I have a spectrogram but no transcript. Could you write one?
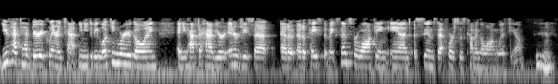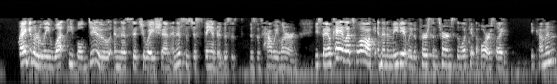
you have to have very clear intent. You need to be looking where you're going and you have to have your energy set at a, at a pace that makes sense for walking and assumes that horse is coming along with you. Mm-hmm. Regularly, what people do in this situation, and this is just standard, this is, this is how we learn. You say, okay, let's walk. And then immediately the person turns to look at the horse like, you coming?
